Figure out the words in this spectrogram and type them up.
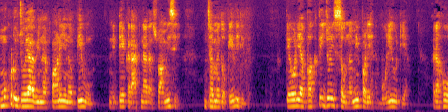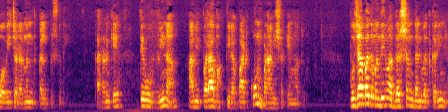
મુખડું જોયા વિના પાણી ન પીવું ની ટેક રાખનારા સ્વામીશ્રી જમે તો કેવી રીતે? તેઓની આ ભક્તિ જોઈ સૌ નમી પડી અને બોલી ઉઠ્યા. રહો અવિચળ અનંત કલ્પ સુધી. કારણ કે તેઓ વિના આવી પરાભક્તિના પાઠ કોણ ભણાવી શકે એમ હતું? પૂજાબદ્ધ મંદિરમાં દર્શન દંડવત કરીને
